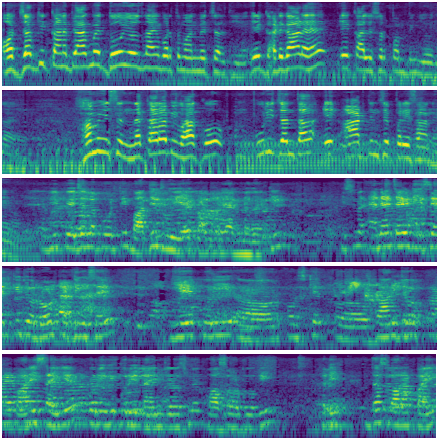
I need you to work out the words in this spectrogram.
और जबकि कर्णप्याग में दो योजनाएँ वर्तमान में चलती हैं। एक घटगाड़ है, एक कालेश्वर पंपिंग योजना है। हम इस नकारा विभाग को पूरी जनता आठ दिन से परेशान है। अभी पेयजल आपूर्ति बाधित हुई है कर्णप्रयाग नगर की। इसमें एन एच की जो रोड कटिंग से ये पूरी और उसके उपरांत जो बारिश आई है, पूरी की पूरी लाइन जो उसमें पास आउट होगी करीब दस बारह पाइप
